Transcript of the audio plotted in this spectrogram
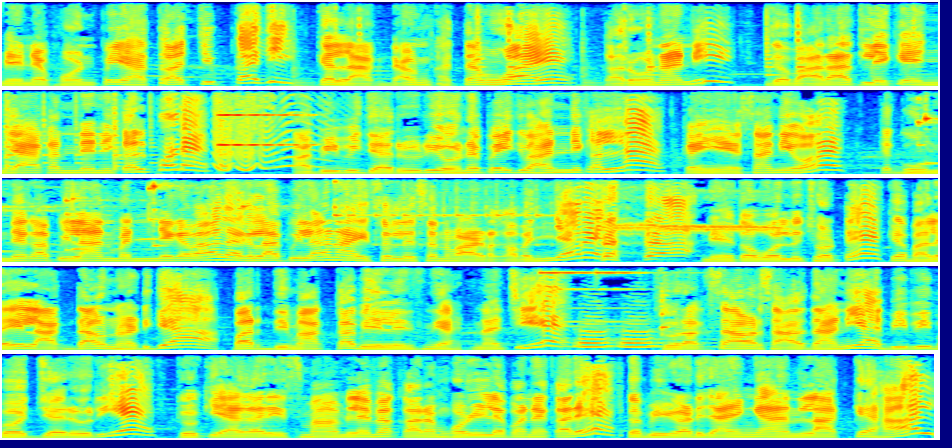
मैंने फ़ोन पे हाथों हाथ चिपका दी क्या लॉकडाउन खत्म हुआ है कोरोना नहीं जो बारात लेके एंजॉय करने निकल पड़े। अभी भी ज़रूरी होने पे ही बाहर निकलना है। कहीं ऐसा नहीं हो कि घूमने का प्लान बनने के बाद अगला प्लान आइसोलेशन वार्ड का बन जाए। नहीं तो बोलू छोटे कि भले ही लॉकडाउन हट गया पर दिमाग का बैलेंस नहीं हटना चाहिए। सुरक्षा और सावधानी अभी भी बहुत ज़रूरी है क्योंकि अगर इस मामले में कर्म खोलने पने करे तो बिगड़ जाएँगे अनलॉक के हाल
